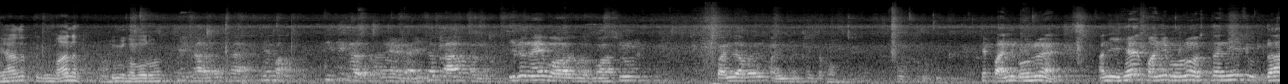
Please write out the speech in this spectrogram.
घ्या ना तुम्ही हा ना तुम्ही समोर व्हा हे? हे. किती. इथं काम इथं नाही वॉशरूम पाणी दाखवायचं पाणी पाहू. हे पाणी भरून आहे. आणि हे पाणी भरून असताना सुद्धा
